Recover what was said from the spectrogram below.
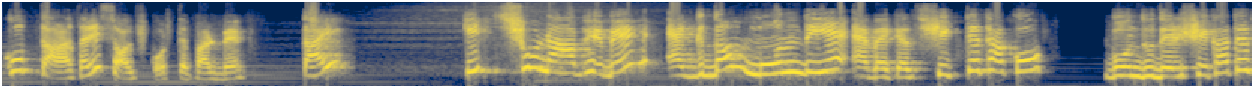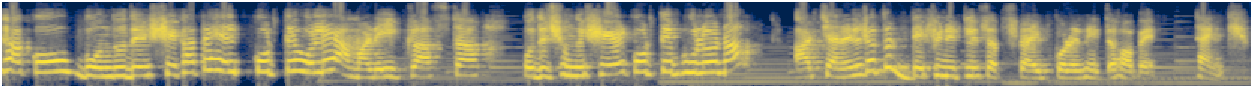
খুব তাড়াতাড়ি সলভ করতে পারবে। তাই কিচ্ছু না ভেবে একদম মন দিয়ে অ্যাবাকাস শিখতে থাকো। বন্ধুদের শেখাতে থাকো, বন্ধুদের শেখাতে হেল্প করতে হলে আমার এই ক্লাসটা ওদের সঙ্গে শেয়ার করতে ভুলো না। আর চ্যানেলটা তো ডেফিনেটলি সাবস্ক্রাইব করে নিতে হবে। থ্যাংক ইউ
